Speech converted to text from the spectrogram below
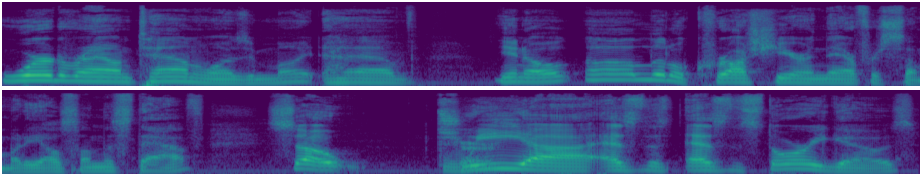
word around town was he might have, you know, a little crush here and there for somebody else on the staff. So we, uh, as the as the story goes,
